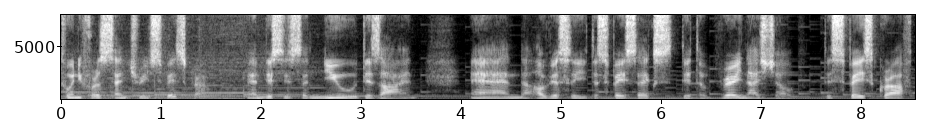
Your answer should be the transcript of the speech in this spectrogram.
21st century spacecraft. And this is a new design. And obviously, the SpaceX did a very nice job. The spacecraft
